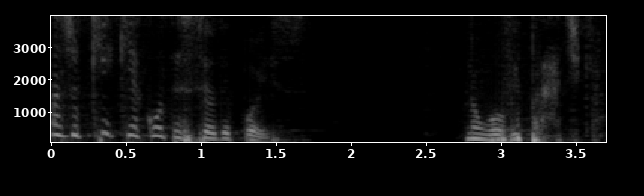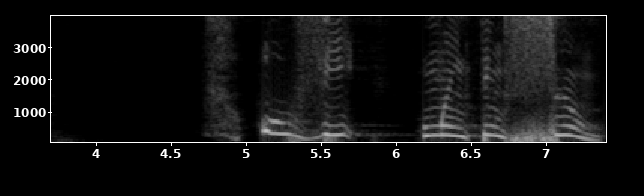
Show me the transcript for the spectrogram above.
mas o que, que aconteceu depois? Não houve prática, houve uma intenção,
